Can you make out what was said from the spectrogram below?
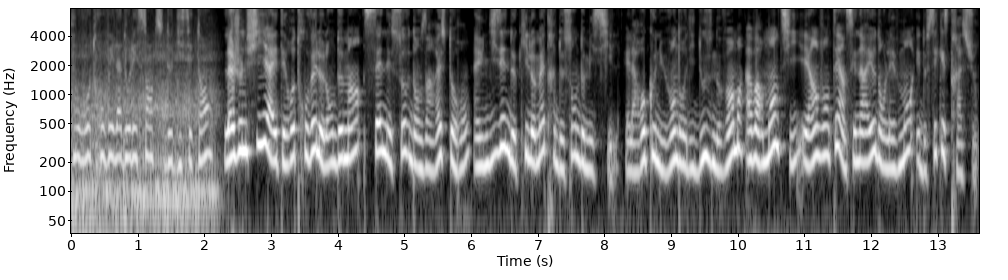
pour retrouver l'adolescente de 17 ans. La jeune fille a été retrouvée le lendemain, saine et sauve dans un restaurant à une dizaine de kilomètres de son domicile. Elle a reconnu vendredi 12 novembre avoir menti et inventé un scénario d'enlèvement et de séquestration.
